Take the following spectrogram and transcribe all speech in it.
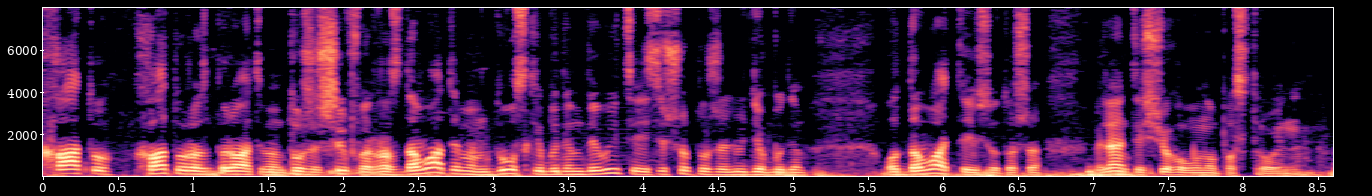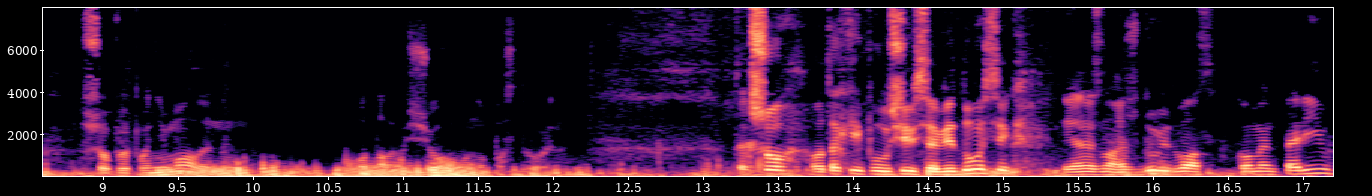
хату, хату розбиратимемо, теж шифер роздаватимемо, доски будемо дивитися, якщо що, теж людям будемо віддавати і все, то що гляньте, з чого воно построєне. Щоб ви розуміли, ну, отак, з чого воно построєне. Так що, отакий получився відосик. Я не знаю, жду від вас коментарів.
